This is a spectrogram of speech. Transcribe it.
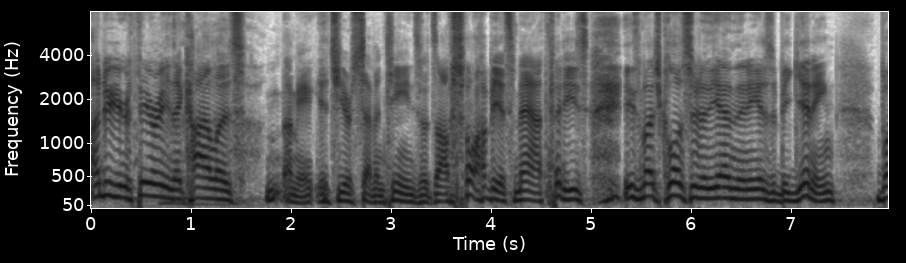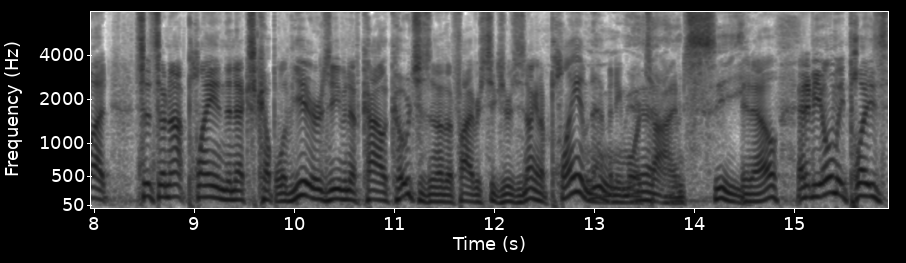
Under your theory that Kyle is, I mean, it's year 17, so it's also obvious math, but he's he's much closer to the end than he is the beginning. But since they're not playing the next couple of years, even if Kyle coaches another five or six years, he's not going to play him that Ooh, many more yeah, times. see. you know. And if he only plays,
